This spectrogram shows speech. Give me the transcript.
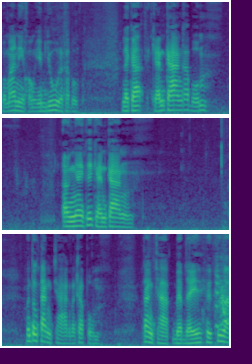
ประมาณนี้ของ MU นะครับผมแล้วก็แขนกลางครับผมเอาง่ายคือแขนกลาง มันต้องตั้งฉากนะครับผมตั้งฉากแบบไหนคือว่า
